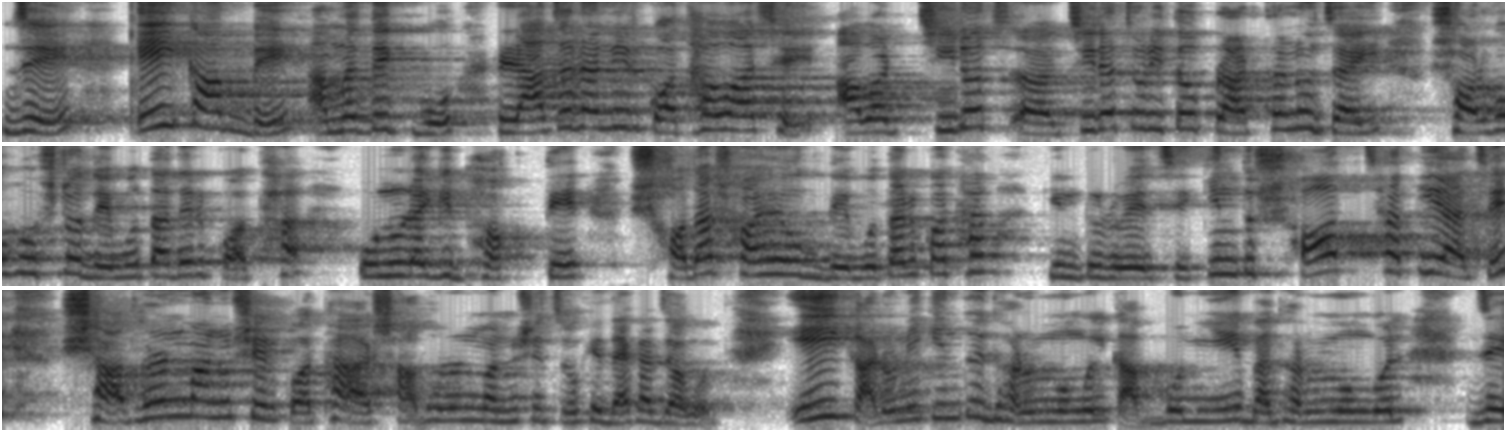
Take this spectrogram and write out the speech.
যে এই কাব্যে আমরা দেখব রাজা রানীর কথাও আছে, আবার চির চিরাচরিত প্রার্থনা যাই সর্বভ্রষ্ট দেবতাদের কথা অনুরাগী ভক্তের সদা সহায়ক দেবতার কথা কিন্তু রয়েছে। কিন্তু সব ছাপিয়ে আছে সাধারণ মানুষের কথা আর সাধারণ মানুষের চোখে দেখা জগৎ। এই কারণে কিন্তু এই ধর্মমঙ্গল কাব্য নিয়ে বা ধর্মমঙ্গল যে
